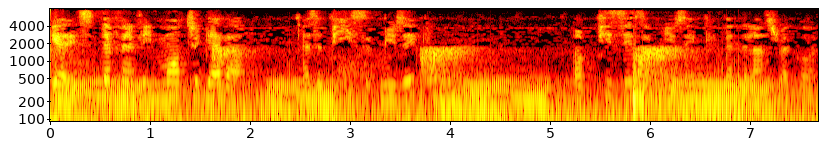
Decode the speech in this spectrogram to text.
Yeah, it's definitely more together as a piece of music, or pieces of music, than the last record.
